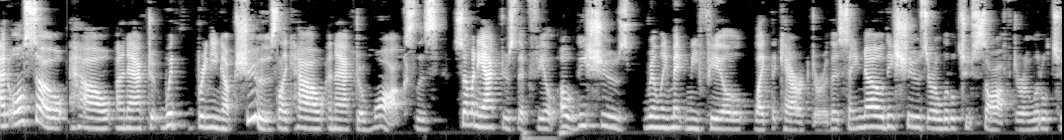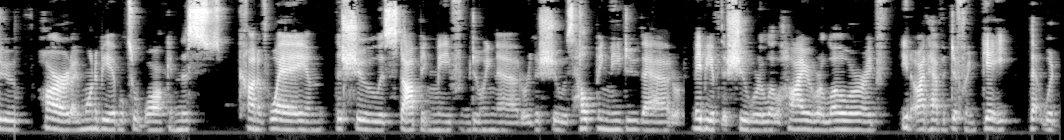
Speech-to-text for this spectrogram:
And also how an actor, with bringing up shoes, like how an actor walks. There's so many actors that feel, oh, these shoes really make me feel like the character. They say, no, these shoes are a little too soft or a little too hard. I want to be able to walk in this kind of way and the shoe is stopping me from doing that or the shoe is helping me do that or maybe if the shoe were a little higher or lower I'd you know I'd have a different gait that would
